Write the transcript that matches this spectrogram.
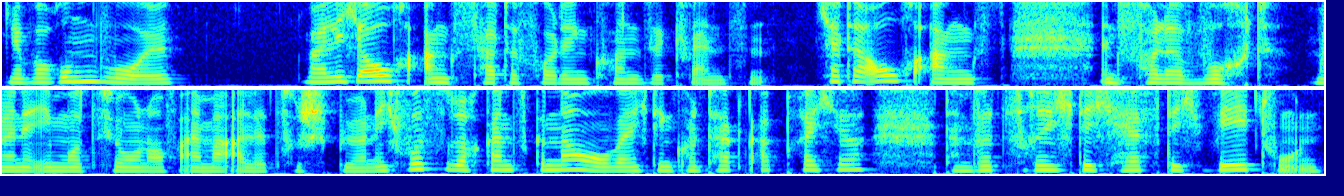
Ja, warum wohl? Weil ich auch Angst hatte vor den Konsequenzen. Ich hatte auch Angst, in voller Wucht meine Emotionen auf einmal alle zu spüren. Ich wusste doch ganz genau, wenn ich den Kontakt abbreche, dann wird es richtig heftig wehtun.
